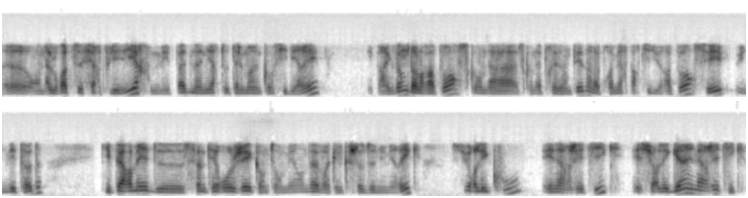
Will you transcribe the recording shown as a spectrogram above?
Euh, On a le droit de se faire plaisir, mais pas de manière totalement inconsidérée. Et par exemple, dans le rapport, ce qu'on a présenté dans la première partie du rapport, c'est une méthode qui permet de s'interroger quand on met en œuvre quelque chose de numérique sur les coûts énergétiques et sur les gains énergétiques.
